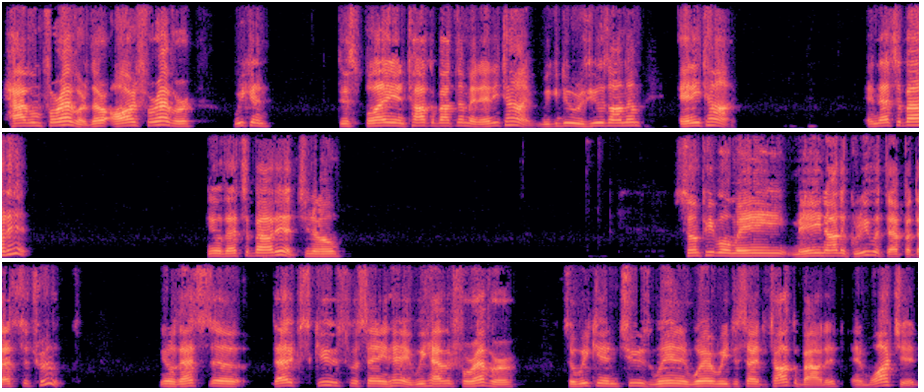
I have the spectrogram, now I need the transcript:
have them forever. They're ours forever. We can display and talk about them at any time. We can do reviews on them anytime. And that's about it. You know, that's about it. You know, some people may may not agree with that, but that's the truth. You know, that's the that excuse for saying, "Hey, we have it forever, so we can choose when and where we decide to talk about it and watch it."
